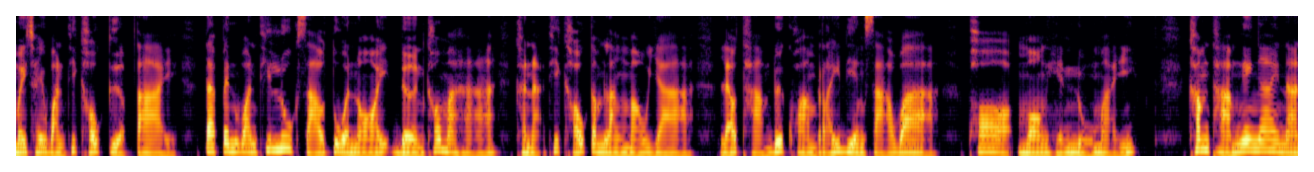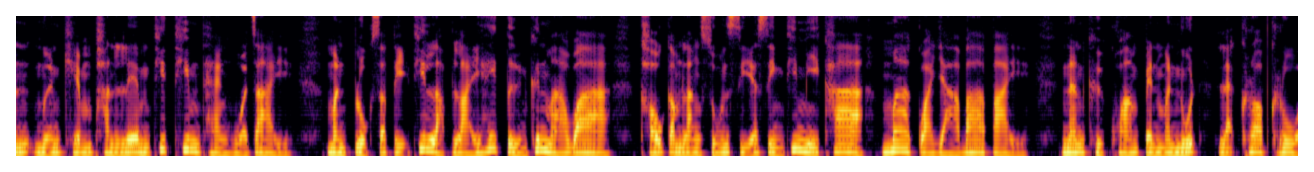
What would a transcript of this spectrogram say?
ไม่ใช่วันที่เขาเกือบตาย แต่เป็นวันที่ลูกสาวตัวน้อยเดินเข้ามาหา ขณะที่เขากำลังเมายา แล้วถามด้วยความไร้เดียงสาว่า พ่อมองเห็นหนูไหม คำถามง่ายๆนั้นเหมือนเข็มพันเล่มที่ทิ่มแทงหัวใจ มันปลุกสติที่หลับไหลให้ตื่นขึ้นมาว่า เขากำลังสูญเสียสิ่งที่มีค่ามากกว่ายาบ้าไป นั่นคือความเป็นมนุษย์และครอบครัว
